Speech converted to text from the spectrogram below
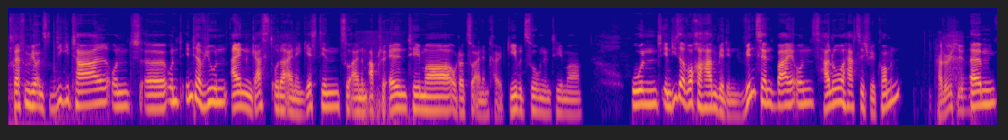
treffen wir uns digital und, äh, und interviewen einen Gast oder eine Gästin zu einem aktuellen Thema oder zu einem KJG-bezogenen Thema. Und in dieser Woche haben wir den Vincent bei uns. Hallo, herzlich willkommen. Hallöchen. Ähm,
